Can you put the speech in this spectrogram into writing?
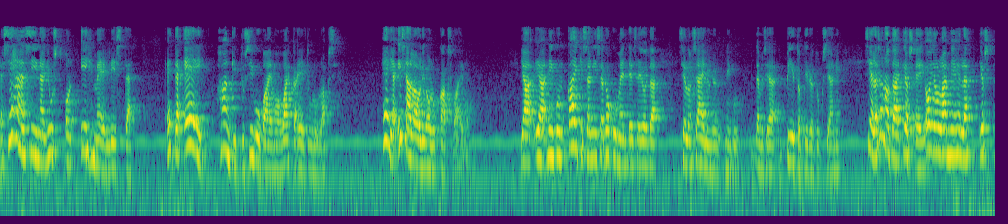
Ja sehän siinä just on ihmeellistä, että ei hankittu sivuvaimoa, vaikka ei tullut lapsia. Hei, ja isällä oli ollut kaksi vaimoa. Ja, ja niin kuin kaikissa niissä dokumenteissa, joita siellä on säilynyt niin kuin tämmöisiä piirtokirjoituksia, niin siellä sanotaan, että jos ei ole jollain miehellä, jos,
